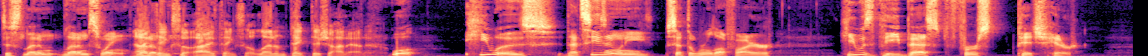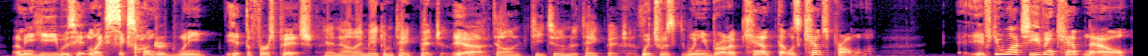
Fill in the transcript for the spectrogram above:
just let him let him swing. Let I him- think so. I think so. Let him take the shot at it. Well, he was that season when he set the world on fire. He was the best first pitch hitter. I mean, he was hitting like 600 when he hit the first pitch, Yeah. Now they make him take pitches. Yeah. Uh, tell him, teaching him to take pitches. which was when you brought up Kemp. That was Kemp's problem. If you watch even Kemp now,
